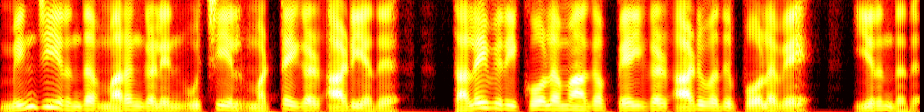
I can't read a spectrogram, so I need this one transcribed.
மிஞ்சியிருந்த மரங்களின் உச்சியில் மட்டைகள் ஆடியது தலைவிரி கோலமாக பேய்கள் ஆடுவது போலவே இருந்தது.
